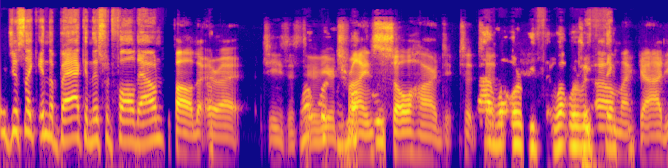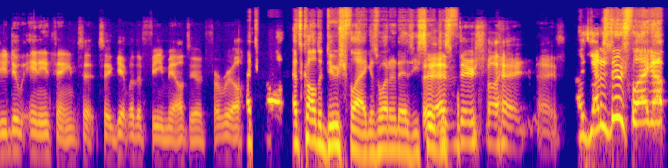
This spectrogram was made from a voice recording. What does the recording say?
or just like in the back, and this would fall down. Follow the, all right. Jesus, dude, were- you're trying we- so hard to. to, to- God, what were we? th- What were we? oh thinking? my god, you do anything to, to get with a female, dude. For real. That's called, that's called a douche flag, is what it is. You see, That's douche flag. Nice. he's got his douche flag up.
